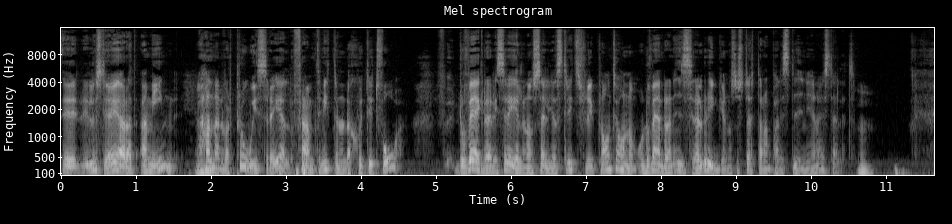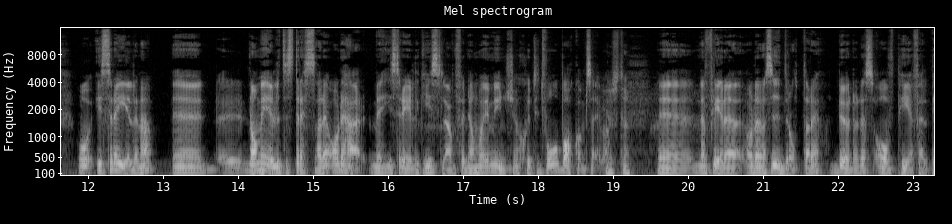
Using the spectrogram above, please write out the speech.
eh, det lustiga är att Amin, mm. han hade varit pro-Israel fram till 1972. Då vägrar israelerna att sälja stridsflygplan till honom och då vänder han Israel ryggen och så stöttar han palestinierna istället. Mm. Och israelerna, de är ju lite stressade av det här med israelisk gisslan för de har ju München 72 bakom sig. Va? Just det. Eh, när flera av deras idrottare dödades av PFLP,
